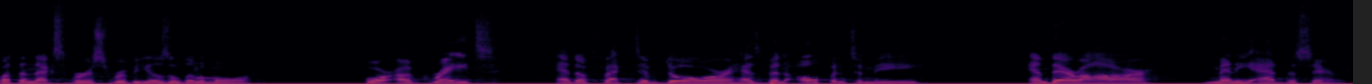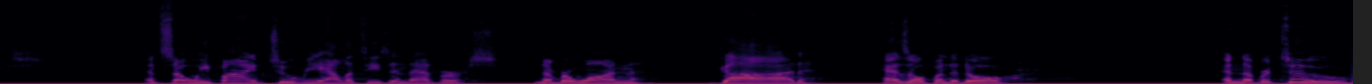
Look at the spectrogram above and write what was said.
But the next verse reveals a little more. For a great and effective door has been opened to me, and there are many adversaries. And so we find two realities in that verse. Number one, God has opened a door. And number two,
